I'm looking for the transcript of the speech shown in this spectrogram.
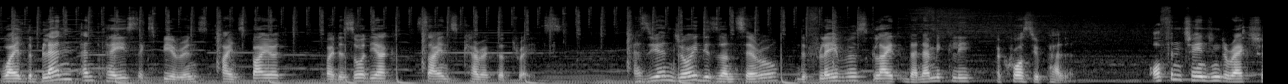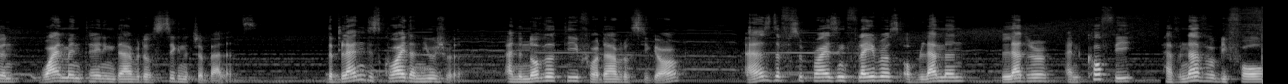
while the blend and taste experience are inspired by the zodiac sign's character traits. As you enjoy this Lancero, the flavors glide dynamically across your palate, often changing direction while maintaining Davidoff's signature balance. The blend is quite unusual and a novelty for a Davidoff cigar as the surprising flavors of lemon, leather and coffee have never before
